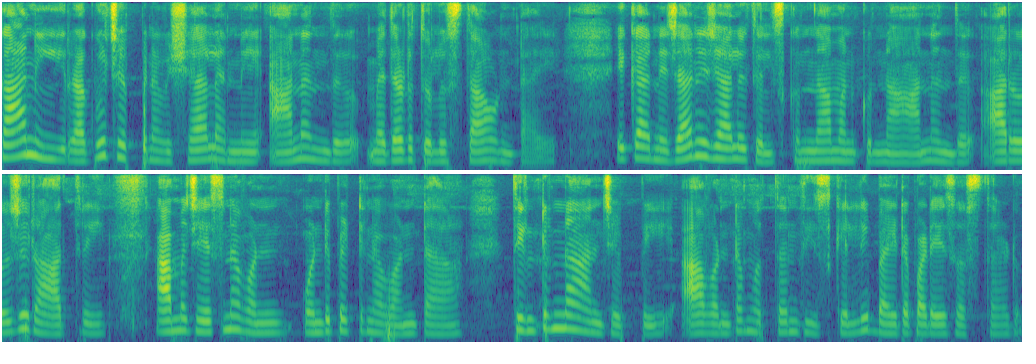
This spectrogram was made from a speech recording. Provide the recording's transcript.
కానీ రఘు చెప్పిన విషయాలన్నీ ఆనంద్ మెదడు తొలుస్తూ ఉంటాయి. ఇక నిజానిజాలు తెలుసుకుందాం అనుకున్న ఆనంద్ ఆ రోజు రాత్రి ఆమె చేసిన వం వండిపెట్టిన వంట తింటున్నా అని చెప్పి ఆ వంట మొత్తం తీసుకెళ్ళి బయట పడేసి వస్తాడు.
